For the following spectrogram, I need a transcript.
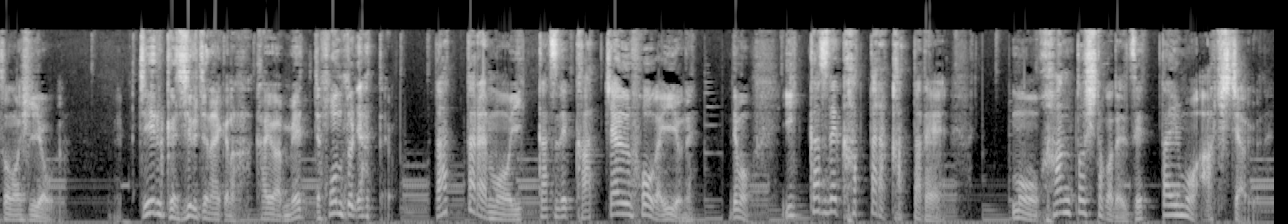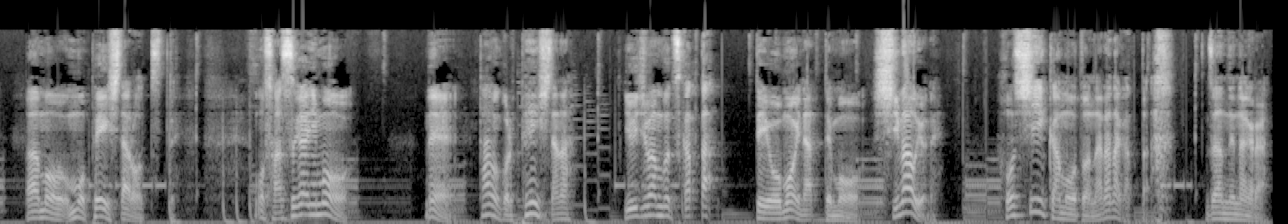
その費用が。ジェルかジェルじゃないかの会話めっちゃ本当にあったよ。だったらもう一括で買っちゃう方がいいよね。でも、一括で買ったら買ったで、もう半年とかで絶対もう飽きちゃうよね。あ、もう、もうペイしたろ、つって。もうさすがにもう、ねえ、多分これペイしたな。U 字万分使ったっていう思いになってもう、しまうよね。欲しいかもとはならなかった。残念ながら。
